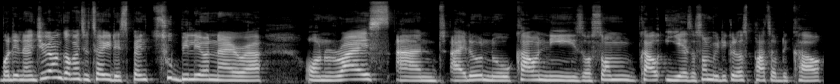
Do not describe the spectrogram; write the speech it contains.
But the Nigerian government will tell you they spent 2 billion naira on rice and I don't know, cow knees or some cow ears or some ridiculous part of the cow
